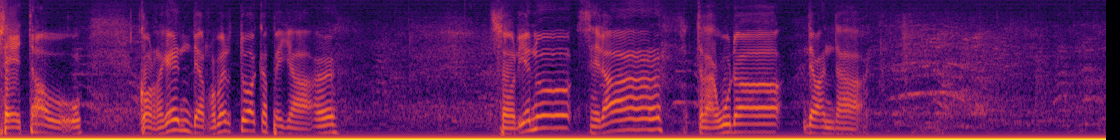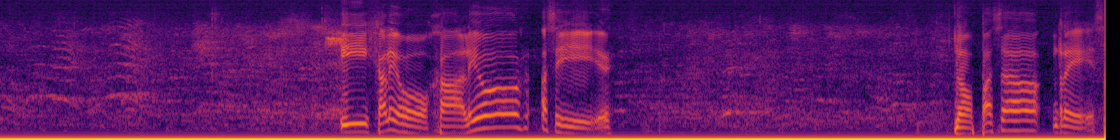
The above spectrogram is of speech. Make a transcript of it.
plofo. Se trau corregent de Roberto a capella. Eh? Soriano serà tragura de banda. Y jaleo, jaleo, así. No pasa res.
